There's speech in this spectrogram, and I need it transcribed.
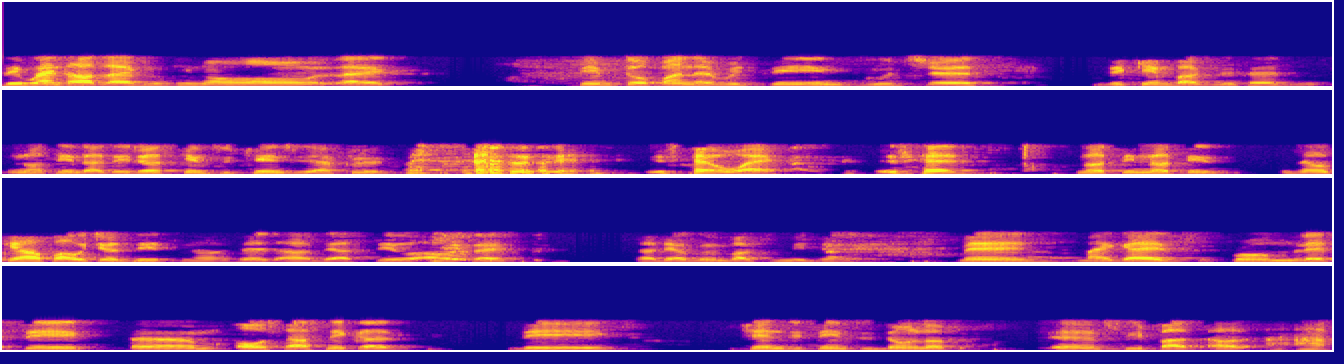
They went out like looking all like pimped up and everything, good shirt. They came back, they said nothing, that they just came to change their clothes. he said, why? He said, nothing, nothing. He said, okay, how far with your date now? He said, uh, they are still outside, that they are going back to meet them. Man, my guys from, let's say, um, All-Star Sneakers, they changed the thing to Dunlop um, slippers. I was, "Ah,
